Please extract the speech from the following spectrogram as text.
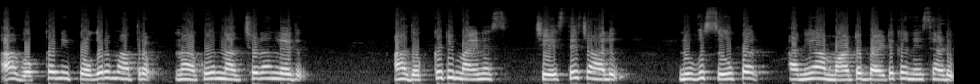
ఆ ఒక్క నీ పొగరు మాత్రం నాకు నచ్చడం లేదు. అదొక్కటి మైనస్. చేస్తే చాలు. నువ్వు సూపర్ అని ఆ మాట బయటకనేశాడు.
